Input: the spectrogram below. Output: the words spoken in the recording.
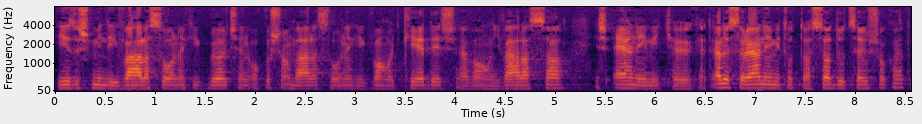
Jézus mindig válaszol nekik, bölcsen, okosan válaszol nekik, van, hogy kérdéssel, van, hogy válaszsal, és elnémítja őket. Először elnémította a szadduceusokat,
